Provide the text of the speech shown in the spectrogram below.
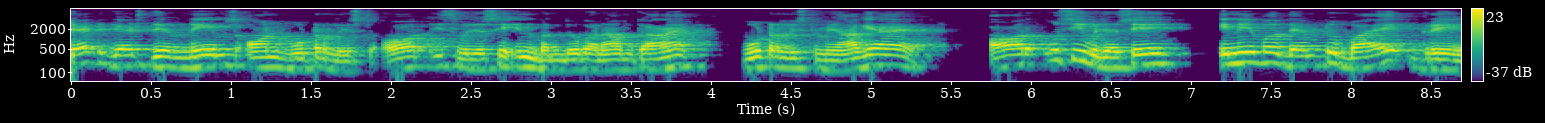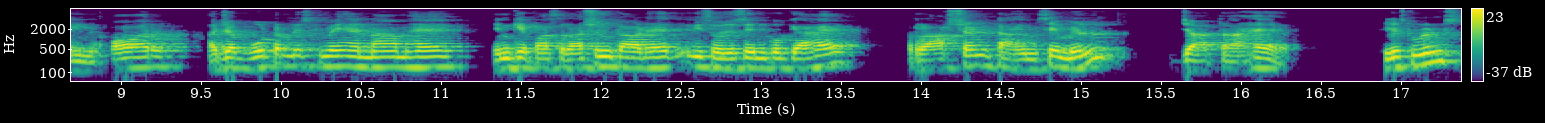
That gets their names on voter list और इस वजह से इन बंदों का नाम कहा है? वोटर लिस्ट में आ गया है। और उसी वजह से enable them to buy grain और जब वोटर लिस्ट में है, नाम है, इनके पास राशन कार्ड है तो इस वजह से इनको क्या है? राशन टाइम से मिल जाता है। ठीक है स्टूडेंट्स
